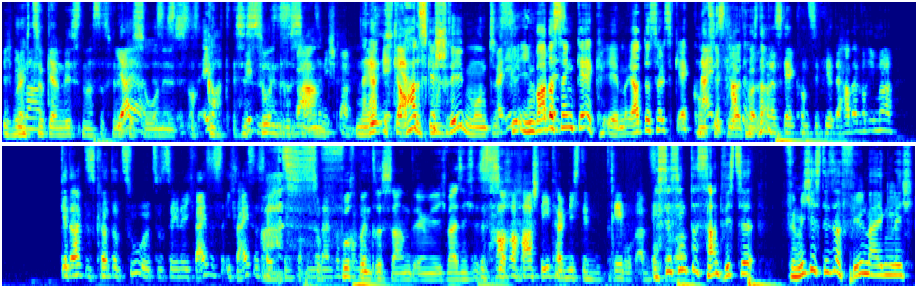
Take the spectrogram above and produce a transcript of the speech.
Ich immer, möchte so gern wissen, was das für eine Ja, ja, Person es ist. ist- Oh ist Gott, es ist so es interessant. wahnsinnig spannend. Naja, Ich ich glaub, er hat das es geschrieben und für ihn war das ein Gag eben. Er hat das als Gag Nein, das hat konzipiert, er nicht mal oder? als Gag konzipiert. Er hat einfach immer gedacht, es gehört dazu zur Szene. Ich weiß es, ich weiß es Ah, selbst das nicht. ist warum so furchtbar interessant irgendwie. Ich weiß nicht, es Das ist so, Hahaha steht halt nicht im Drehbuch an. Es ist aber- interessant, wisst ihr, für mich ist dieser Film eigentlich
